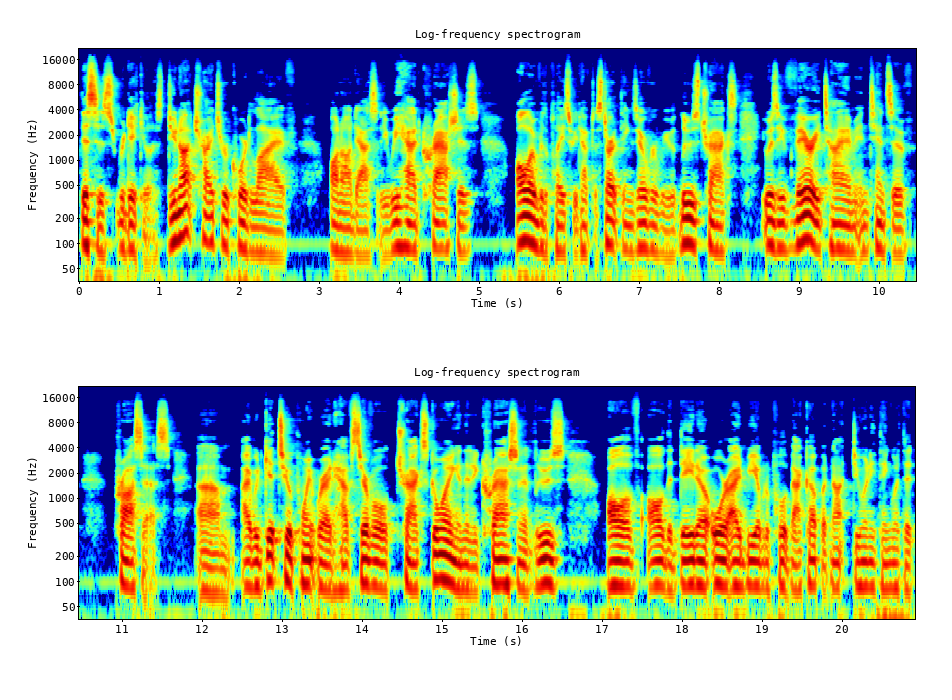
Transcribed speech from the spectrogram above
this is ridiculous. Do not try to record live on Audacity. We had crashes all over the place. We'd have to start things over. We would lose tracks. It was a very time intensive process. Um, I would get to a point where I'd have several tracks going and then it'd crash and I'd lose all of all the data or I'd be able to pull it back up but not do anything with it.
